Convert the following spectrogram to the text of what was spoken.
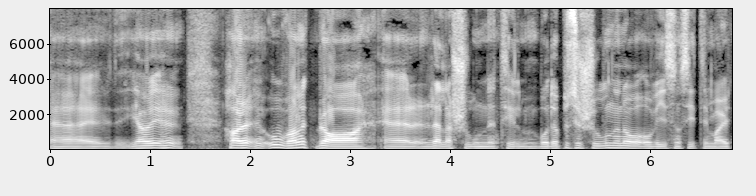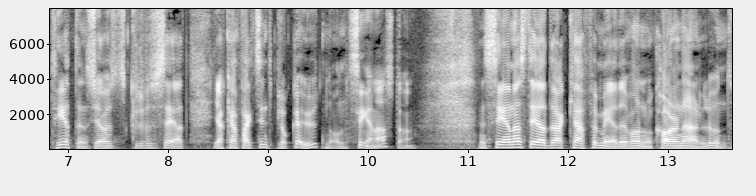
Eh, jag har ovanligt bra eh, relationer till både oppositionen och, och vi som sitter i majoriteten. Så jag skulle säga att jag kan faktiskt inte plocka ut någon. Senast då? Den senaste jag drack kaffe med det var nog Karin Ernlund.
